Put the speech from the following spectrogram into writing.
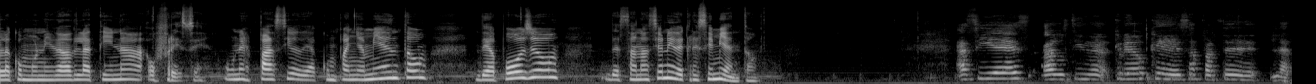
la comunidad latina ofrece, un espacio de acompañamiento, de apoyo, de sanación y de crecimiento. Así es, Agustina, creo que esa parte de la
